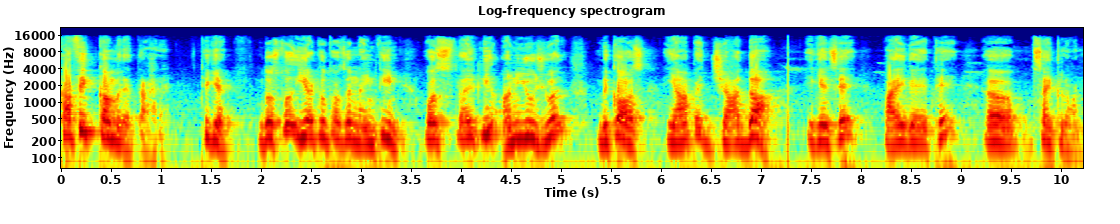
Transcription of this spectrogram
काफ़ी कम रहता है, ठीक है। दोस्तों year 2019 was slightly unusual because यहाँ पे ज़्यादा एक से पाए गए थे साइक्लॉन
